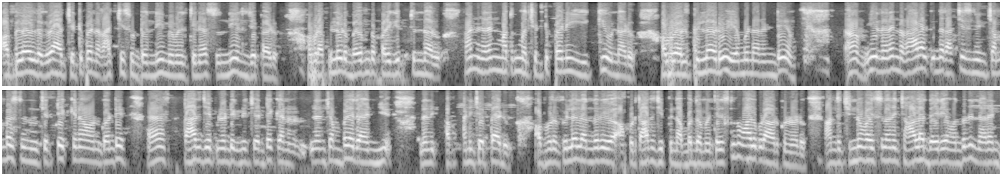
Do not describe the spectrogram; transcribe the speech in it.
ఆ పిల్లల దగ్గర ఆ చెట్టు పైన రాక్షసి ఉంటుంది మిమ్మల్ని తినేస్తుంది అని చెప్పాడు. అప్పుడు ఆ పిల్లడు భయంతో పరిగెత్తున్నారు. కానీ నరేన్ మాత్రం ఆ చెట్టు పైన ఎక్కి ఉన్నాడు. అప్పుడు వాళ్ళ పిల్లాడు ఏమన్నారంటే "ఆ, ఈ నరేన్ రారా కింద రాక్షసి నేను చంపేస్తాను నువ్వు చెట్టు ఎక్కినావు అనుకుంటే "ఆ, తాత చెప్పినట్టు నేను చెట్టు ఎక్కాను నేను చంపలేదు అని అని చెప్పాడు. అప్పుడు పిల్లలు పిల్లలందరూ అప్పుడు తాత చెప్పింది అబద్ధం అని తెలుసుకుని వాళ్ళు కూడా ఆడుకున్నాడు. అంత చిన్న వయసులోనే చాలా ధైర్యవంతుడు నరేన్.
